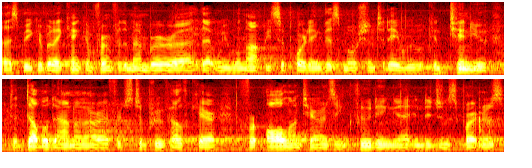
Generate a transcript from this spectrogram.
Uh, Speaker, but I can confirm for the member uh, that we will not be supporting this motion today. We will continue to double down on our efforts to improve health care for all Ontarians, including uh, Indigenous partners.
